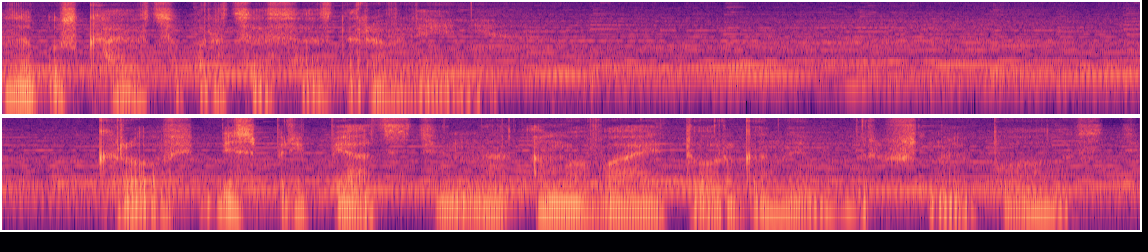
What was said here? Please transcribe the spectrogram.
запускаются процессы оздоровления. Кровь беспрепятственно омывает органы брюшной полости.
